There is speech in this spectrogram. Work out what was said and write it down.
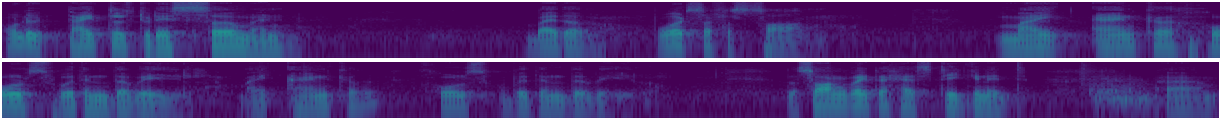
I want to title today's sermon by the words of a song My anchor holds within the veil. My anchor holds within the veil. The songwriter has taken it um,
